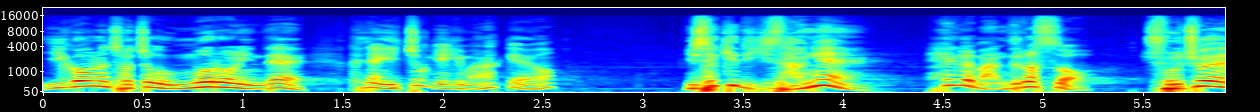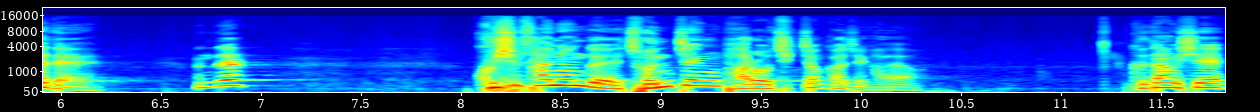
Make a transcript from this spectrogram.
이거는 저쪽 음모론인데 그냥 이쪽 얘기만 할게요. 이 새끼도 이상해. 핵을 만들었어. 줘줘야 돼. 근데 94년도에 전쟁 바로 직전까지 가요. 그 당시에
